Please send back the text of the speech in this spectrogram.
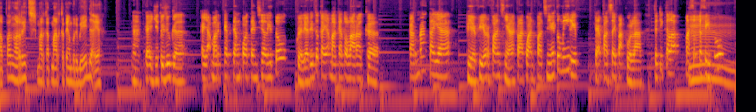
apa nge-reach market-market yang berbeda ya. Nah, kayak gitu juga. Kayak market yang potensial itu, gue lihat itu kayak market olahraga. Karena kayak behavior fansnya, kelakuan fansnya itu mirip. Kayak fans sepak bola. Jadi kalau masuk ke situ, Hmm,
